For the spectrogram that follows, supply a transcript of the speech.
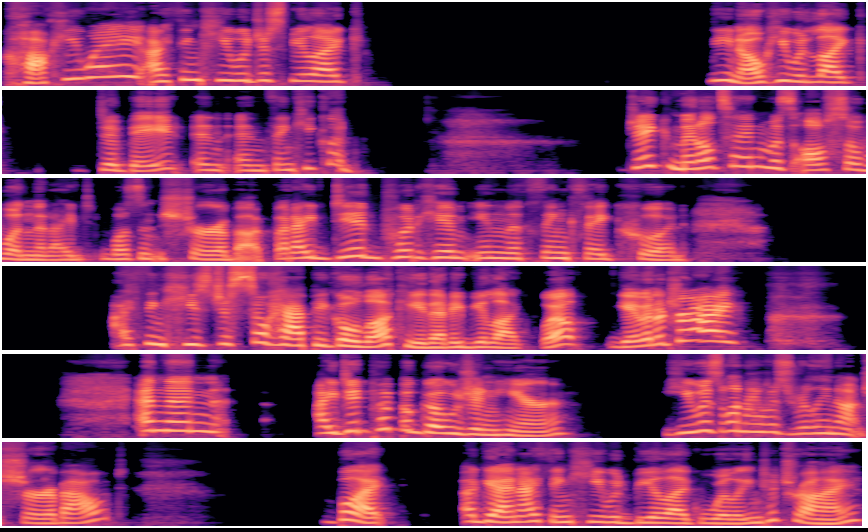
cocky way. I think he would just be like you know, he would like debate and, and think he could. Jake Middleton was also one that I wasn't sure about, but I did put him in the think they could. I think he's just so happy go lucky that he'd be like, well, give it a try. and then I did put Bogosian here. He was one I was really not sure about. But again, I think he would be like willing to try.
